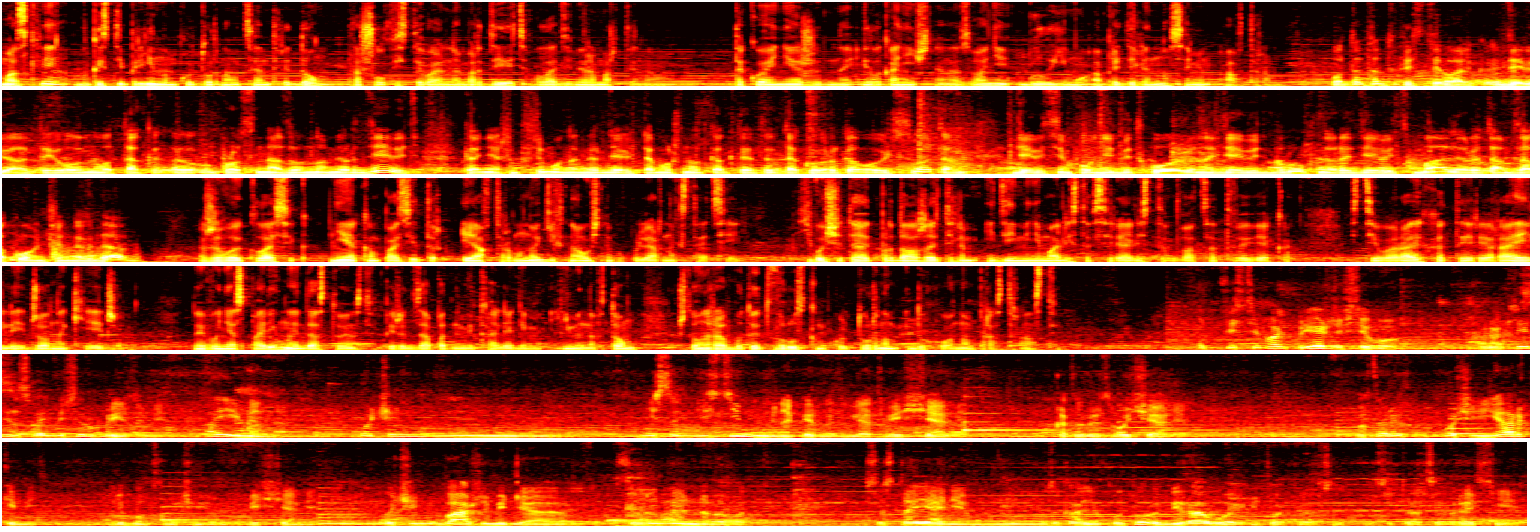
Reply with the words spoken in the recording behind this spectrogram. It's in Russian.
Москве в гостеприимном культурном центре «Дом» прошел фестиваль номер 9 Владимира Мартынова. Такое неожиданное и лаконичное название было ему определено самим автором. Вот этот фестиваль, девятый, он вот так э, просто назван номер девять. Конечно, почему номер девять? Потому что ну, вот как-то это такое роковое число, там девять симфоний Бетховена, девять Брукнера, девять Малера, там законченных, да? Живой классик, неокомпозитор и автор многих научно-популярных статей. Его считают продолжателем идей минималистов-сериалистов 20 века – Стива Райха, Терри Райли, Джона Кейджа. Но его неоспоримые достоинства перед западными коллегами именно в том, что он работает в русском культурном и духовном пространстве. Этот фестиваль прежде всего характерен своими сюрпризами, а именно очень несовместимыми, на первый взгляд, вещами, которые звучали. Во-вторых, очень яркими в любом случае вещами, очень важными для современного вот состояния музыкальной культуры, мировой, не только ситуации в России.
